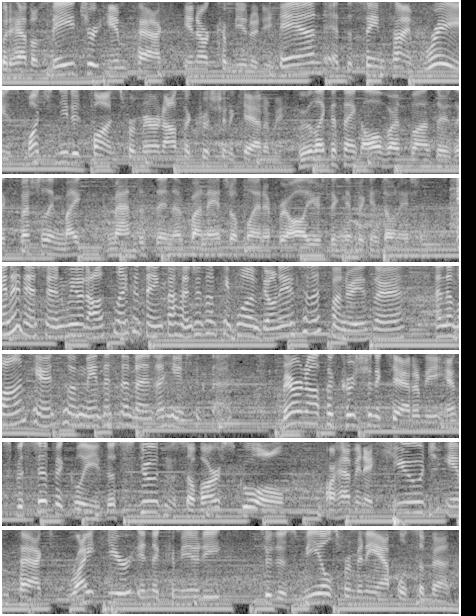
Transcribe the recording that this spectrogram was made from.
but have a major impact in our community and at the same time raise much needed funds for Maranatha Christian Academy. We would like to thank all of our sponsors, especially Mike Matheson and Financial Planner, for all your significant donations. In addition, we would also like to thank the hundreds of people who have donated to this fundraiser and the volunteers who have made this event a huge success. Maranatha Christian Academy, and specifically the students of our school, are having a huge impact right here in the community through this Meals for Minneapolis event.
